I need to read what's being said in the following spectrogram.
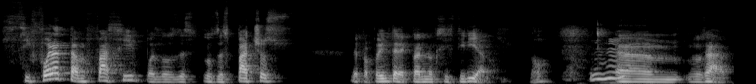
si fuera tan fácil, pues los, des, los despachos de propiedad intelectual no existirían. ¿No? Uh -huh. um, o sea,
